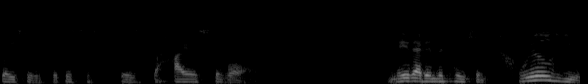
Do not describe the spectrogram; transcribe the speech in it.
places, but this is, is the highest of all. May that invitation thrill you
